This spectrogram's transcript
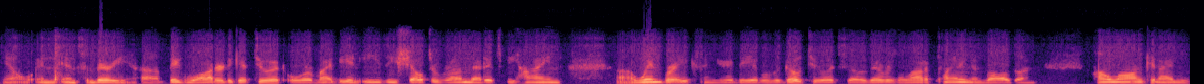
you know in in some very uh, big water to get to it or it might be an easy shelter run that it's behind uh, windbreaks and to be able to go to it. So there was a lot of planning involved on how long can I,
